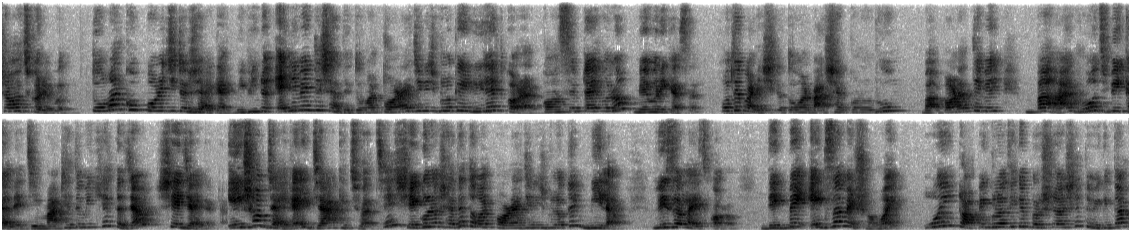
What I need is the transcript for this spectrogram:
সহজ করে বল। তোমার খুব পরিচিত জায়গায় বিভিন্ন এলিমেন্টের সাথে তোমার পড়ার জিনিসগুলোকে রিলেট করার কনসেপ্টটাই হলো মেমোরি ক্যাসেল হতে পারে সেটা তোমার বাসার কোনো রুম বা পড়ার টেবিল বা রোজ বিকালে যে মাঠে তুমি খেলতে যাও সেই জায়গাটা। এইসব জায়গায় যা কিছু আছে সেগুলোর সাথে তোমার পড়ার জিনিসগুলোকে মিলাও ভিজুয়ালাইজ করো। দেখবে এক্সামের সময় ওই টপিকগুলো থেকে প্রশ্ন আসে, তুমি কিন্তু আর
